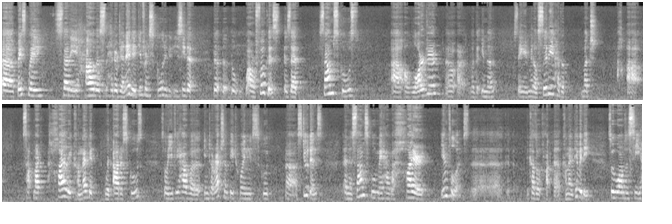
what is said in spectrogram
uh, basically study how this heterogeneity, different schools, you, see that the, the, the, our focus is that some schools uh, are larger, uh, like in the, say, middle city, has a much, uh, much highly connected with other schools. So if you have an interaction between school uh, students, and some school may have a higher influence because of connectivity. So we want to see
